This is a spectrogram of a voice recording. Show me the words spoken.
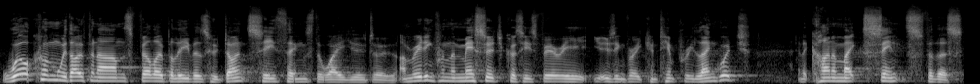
Welcome with open arms, fellow believers who don't see things the way you do. I'm reading from the message because he's very, using very contemporary language, and it kind of makes sense for this.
